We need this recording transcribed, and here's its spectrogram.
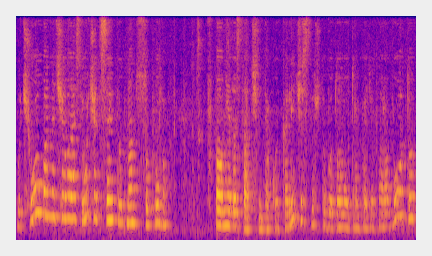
учеба началась, учится тут нам с супругом. Вполне достаточно такое количество, что вот он утром пойдет на работу,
